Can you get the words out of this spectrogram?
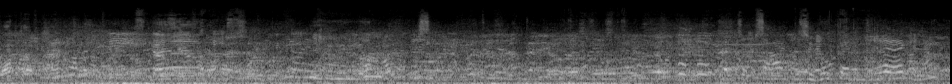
Wacht. Als je goed kunt gebruiken, hè.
